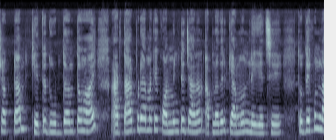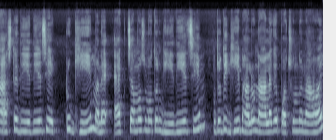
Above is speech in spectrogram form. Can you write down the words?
শাকটা খেতে দুর্দান্ত হয়। আর তারপরে আমাকে কমেন্টে জানান আপনাদের কেমন লেগেছে। তো দেখুন লাস্টে দিয়ে দিয়েছি একটু ঘি মানে এক চামচ মতন ঘি দিয়েছি। যদি ঘি ভালো না লাগে, পছন্দ না হয়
